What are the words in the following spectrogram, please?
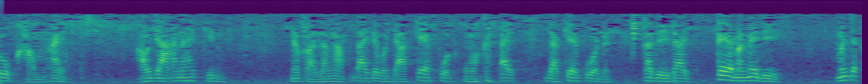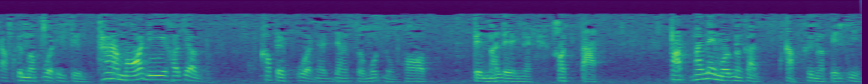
รูปคำให้ เอายาอันให้กิน แล้วก็ระงับได้ยกว่ายาแก้ปวดหัวก็ได้ยาแก้ปวดเนี่ยก็ดีได้ แก้มันไม่ดี มันจะกลับขึ้นมาปวดอีกตื่นถ้าหมอดีเขาจะเข้าไปปวดนะอย่างสมมติหลวงพ่อเป็นมะเร็งเนี่ยเขาตัด ตัดมันไม่หมดเหมือนกันกลับขึ้นมาเป็นอีก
